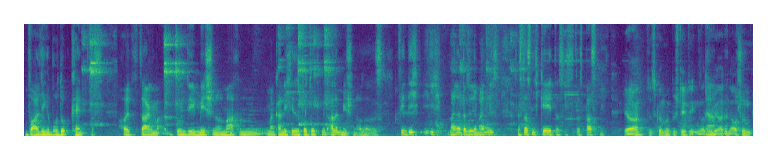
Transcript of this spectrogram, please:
Und vor allen Dingen Produktkenntnis. Heutzutage tun die mischen und machen, man kann nicht jedes Produkt mit allem mischen, oder? Das finde ich, ich, meine persönliche Meinung ist, dass das nicht geht, das, ist, das passt nicht. Ja, das können wir bestätigen. Also Ja. wir hatten auch schon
